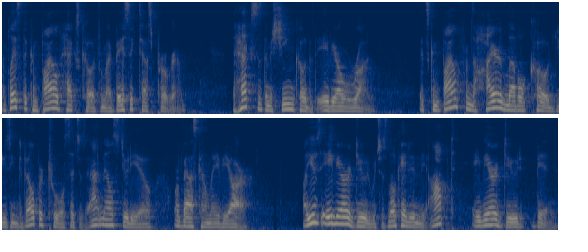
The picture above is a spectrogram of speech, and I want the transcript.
and placed the compiled hex code for my basic test program. The hex is the machine code that the AVR will run, it's compiled from the higher level code using developer tools such as Atmel Studio or Bascom AVR. I'll use AVR Dude, which is located in the opt AVR Dude bin,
